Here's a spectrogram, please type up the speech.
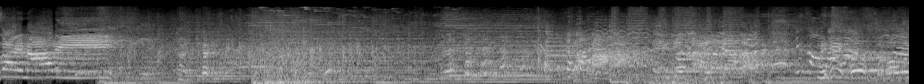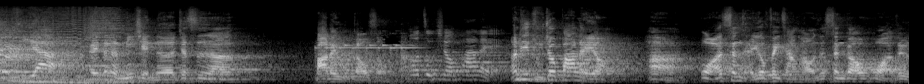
在哪里？没有什么问题呀、哎，这个很明显的就是呢，芭蕾舞高手我主修芭蕾。啊，你主修芭蕾哦，啊，哇，身材又非常好，那身高哇，这个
